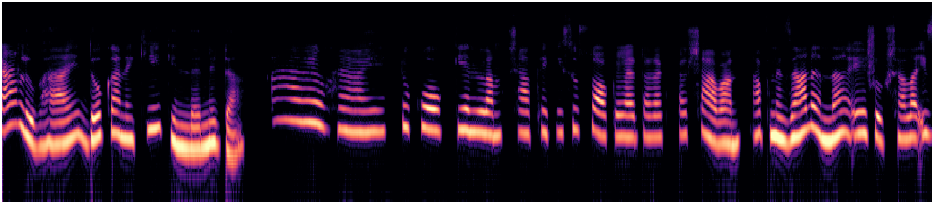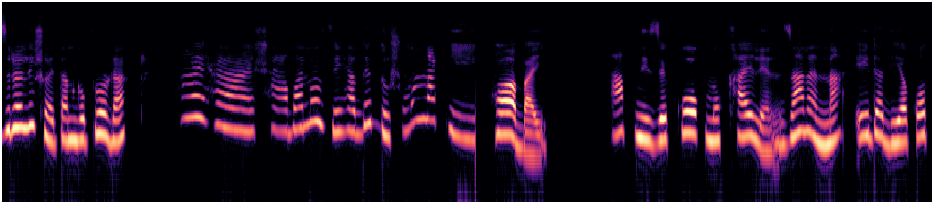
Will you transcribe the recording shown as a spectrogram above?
কালু ভাই দোকানে কি কিনলেন এটা? আরে ভাই একটু কোক কিনলাম সাথে কিছু চকলেট আর একটা সাবান। আপনি জানেন না এইসব শালা ইসরায়েলি শয়তান গো প্রোডাক্ট হায় হায় সাবানও জেহাদের দুশ্মন নাকি? হ ভাই। আপনি যে কোক মুখ খাইলেন জানেন না? এইটা দিয়া কত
